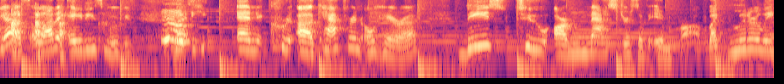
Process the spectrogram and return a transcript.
yes, a lot of 80s movies. But he, and uh, Catherine O'Hara, these two are masters of improv. Like literally,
